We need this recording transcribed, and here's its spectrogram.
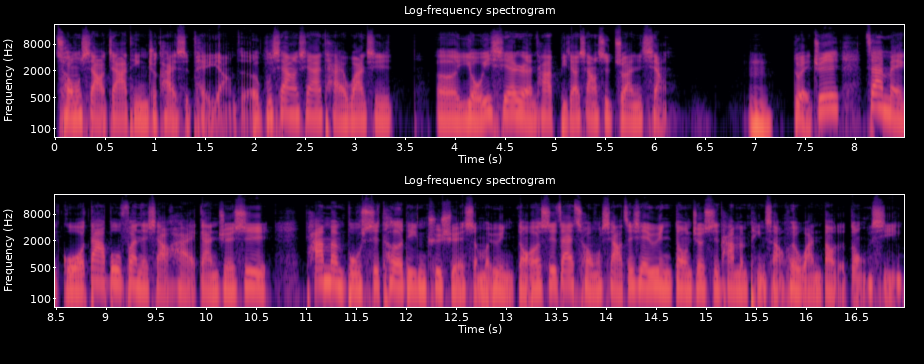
从小家庭就开始培养的，而不像现在台湾，其实呃有一些人他比较像是专项，嗯，对，就是在美国，大部分的小孩感觉是他们不是特定去学什么运动，而是在从小这些运动就是他们平常会玩到的东西。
